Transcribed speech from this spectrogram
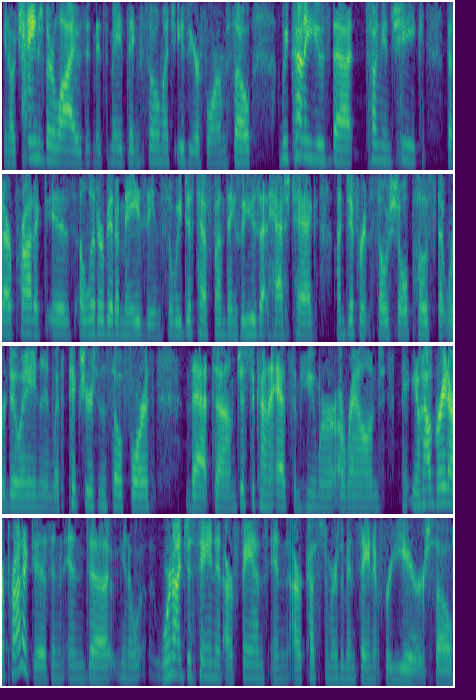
you know, changed their lives. It, it's made things so much easier for them. So we kind of use that tongue in cheek that our product is a litter bit amazing. So we just have fun things. We use that hashtag on different social posts that we're doing and with pictures and so forth that um, just to kind of add some humor around you know how great our product is and and uh, you know we're not just saying it our fans and our customers have been saying it for years so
